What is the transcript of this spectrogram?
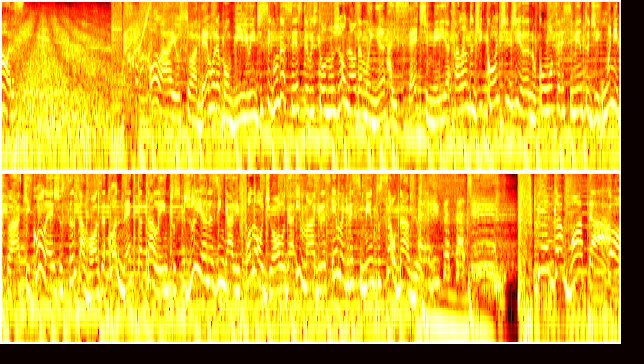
horas. Olá, eu sou a Débora Bombilho e de segunda a sexta eu estou no Jornal da Manhã, às sete e meia, falando de cotidiano com o oferecimento de Uniplaque, Colégio Santa Rosa, Conecta Talentos, Juliana Zingali, fonoaudióloga e magras, emagrecimento saudável. RC7 Bergamota com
